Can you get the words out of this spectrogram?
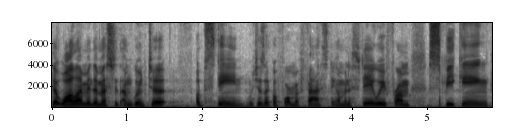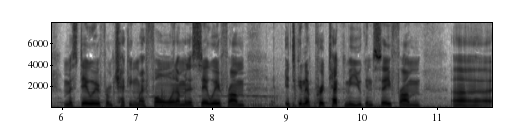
that while I'm in the masjid, I'm going to abstain, which is like a form of fasting. I'm going to stay away from speaking. I'm going to stay away from checking my phone. I'm going to stay away from. It's going to protect me, you can say, from uh,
